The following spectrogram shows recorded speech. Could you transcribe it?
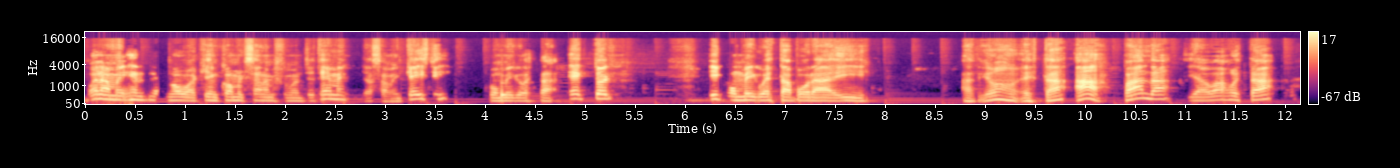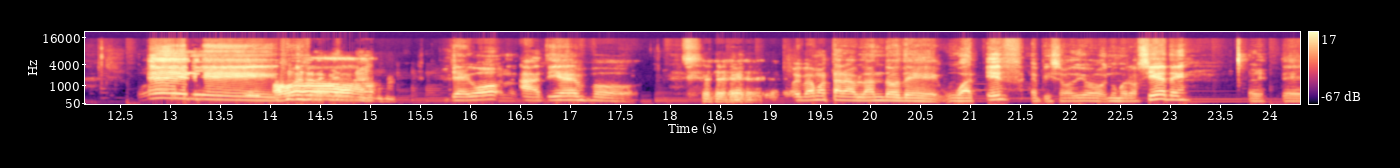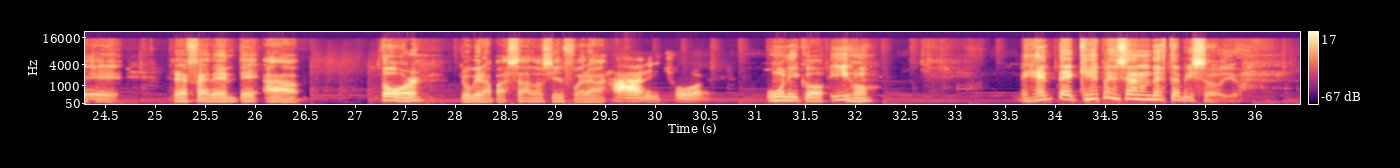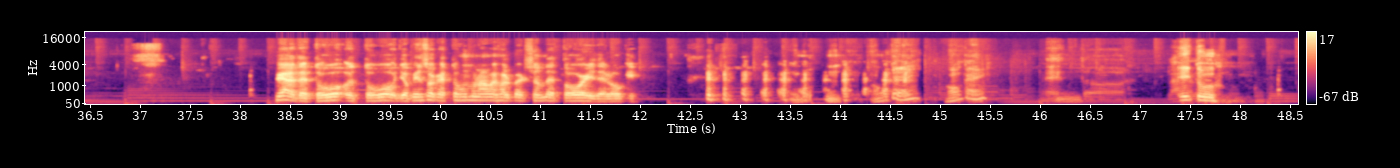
Bueno, mi gente, nuevo aquí en Comics Anime Film Entertainment. Ya saben, Casey. Conmigo está Héctor. Y conmigo está por ahí. Adiós. Está. Ah, Panda. Y abajo está. ¡Ey! Oh. Llegó a tiempo. Hoy vamos a estar hablando de What If, episodio número 7. Este, referente a Thor, que hubiera pasado si él fuera Harry Thor. único hijo. Mi gente, ¿qué pensaron de este episodio? Fíjate, estuvo, estuvo, yo pienso que esto es una mejor versión de Thor y de Loki. Ok, ok. Esto, ¿Y tú?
